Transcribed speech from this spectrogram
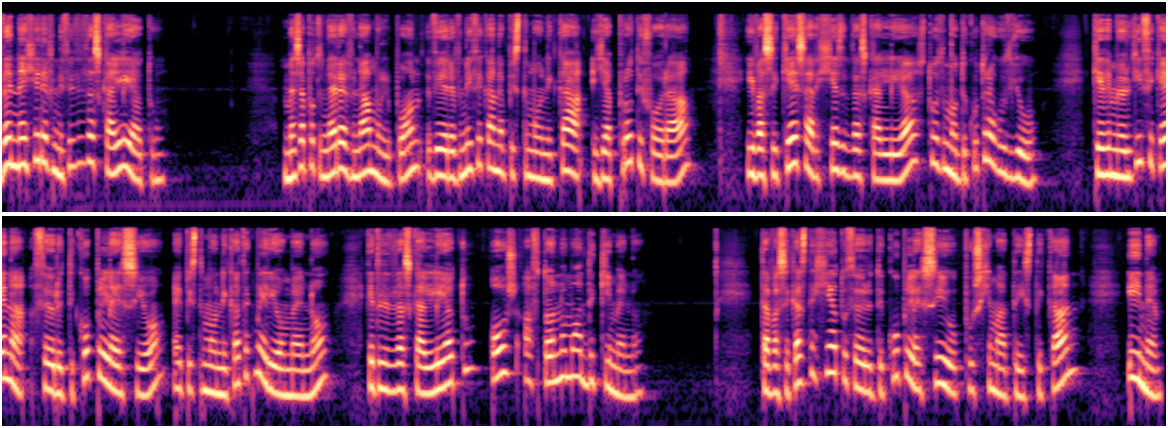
δεν έχει ερευνηθεί τη διδασκαλία του. Μέσα από την έρευνά μου λοιπόν διερευνήθηκαν επιστημονικά για πρώτη φορά οι βασικές αρχές διδασκαλίας του δημοτικού τραγουδιού και δημιουργήθηκε ένα θεωρητικό πλαίσιο επιστημονικά τεκμηριωμένο για τη διδασκαλία του ως αυτόνομο αντικείμενο. Τα βασικά στοιχεία του θεωρητικού πλαισίου που σχηματίστηκαν είναι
